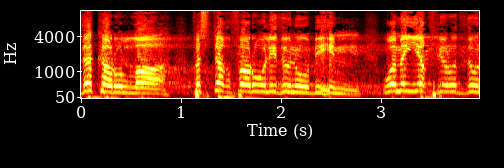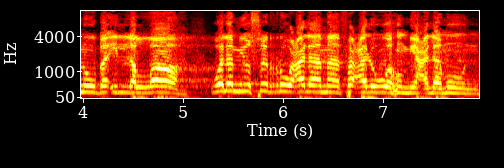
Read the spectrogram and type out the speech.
ذكروا الله فاستغفروا لذنوبهم ومن يغفر الذنوب إلا الله ولم يصروا على ما فعلوا وهم يعلمون.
